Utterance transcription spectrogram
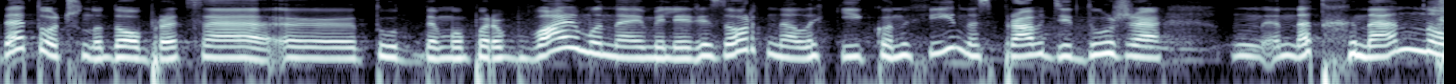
де точно добре, це е, тут, де ми перебуваємо, на Емілі Різорт, на легкій конфі. Насправді дуже натхненно,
